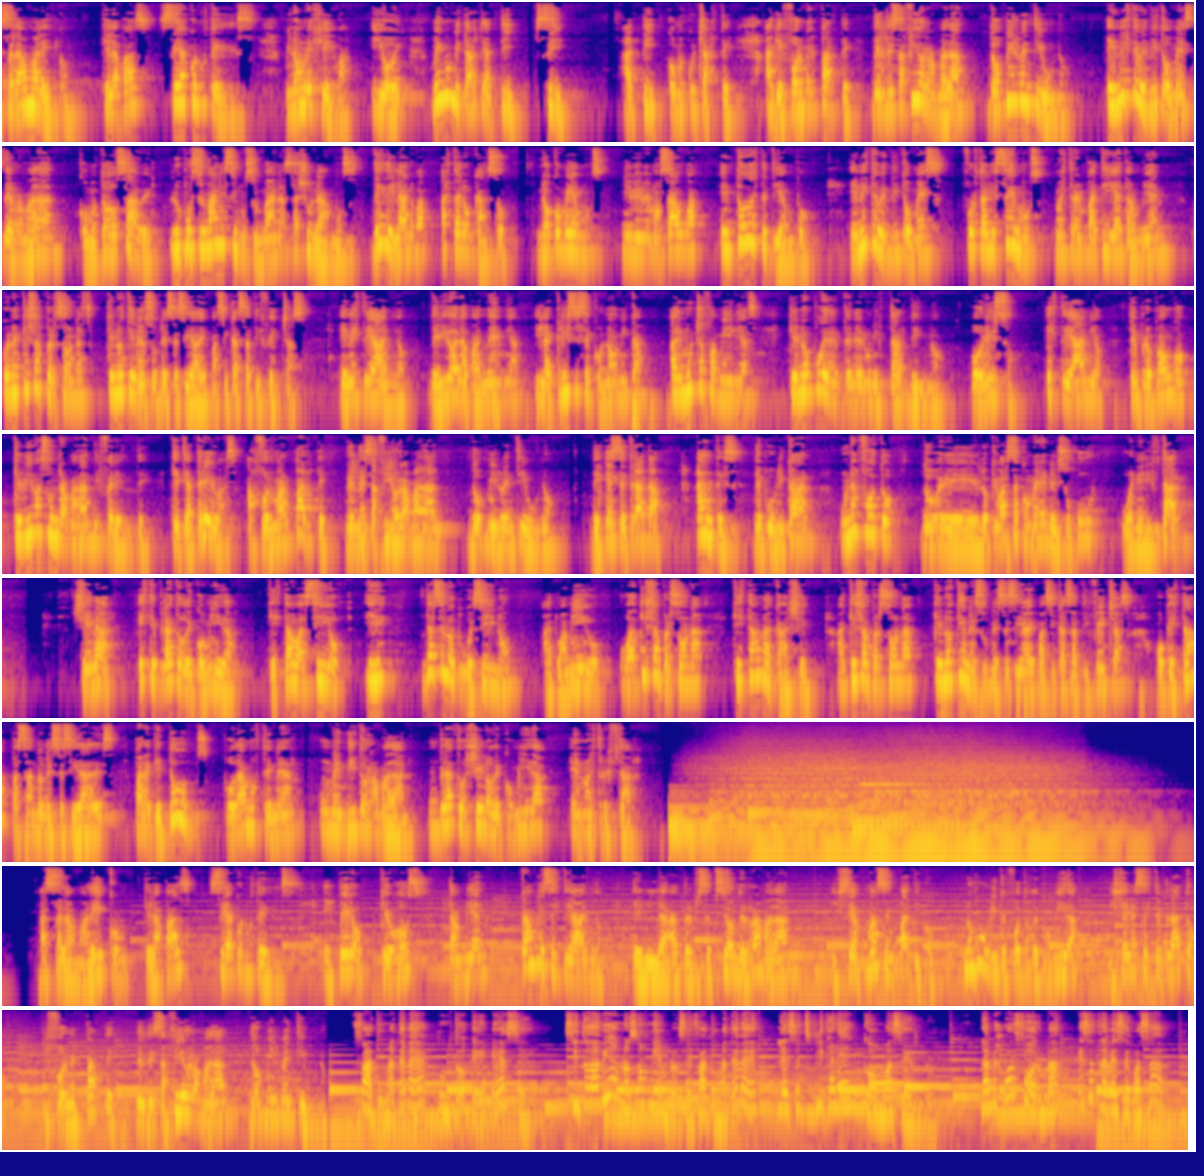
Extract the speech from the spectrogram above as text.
Assalamu alaikum. Que la paz sea con ustedes. Mi nombre es Eva y hoy vengo a invitarte a ti, sí, a ti, como escuchaste, a que formes parte del desafío Ramadán 2021. En este bendito mes de Ramadán, como todos saben, los musulmanes y musulmanas ayunamos desde el alba hasta el ocaso. No comemos ni bebemos agua en todo este tiempo. En este bendito mes fortalecemos nuestra empatía también con aquellas personas que no tienen sus necesidades básicas satisfechas. En este año, debido a la pandemia y la crisis económica, hay muchas familias que no pueden tener un iftar digno. Por eso, este año te propongo que vivas un Ramadán diferente, que te atrevas a formar parte del desafío Ramadán 2021. ¿De qué se trata? Antes de publicar una foto sobre lo que vas a comer en el suhur o en el iftar, llena este plato de comida que está vacío y dáselo a tu vecino, a tu amigo o a aquella persona que está en la calle, aquella persona que no tiene sus necesidades básicas satisfechas o que está pasando necesidades para que todos podamos tener un bendito ramadán, un plato lleno de comida en nuestro iftar. Assalamu alaikum, que la paz sea con ustedes. Espero que vos también cambies este año en la percepción del Ramadán y seas más empático. No publiques fotos de comida y llenes este plato y formes parte del desafío Ramadán 2021. FatimaTV.es Si todavía no son miembros de Fátima TV, les explicaré cómo hacerlo. La mejor forma es a través de WhatsApp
